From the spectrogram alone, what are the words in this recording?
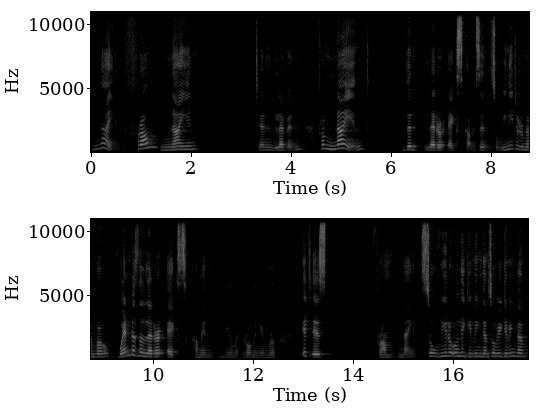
9. From 9, 10, 11, from 9th, the letter X comes in. So we need to remember when does the letter X come in Roman numeral? It is from 9. So we're only giving them, so we're giving them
